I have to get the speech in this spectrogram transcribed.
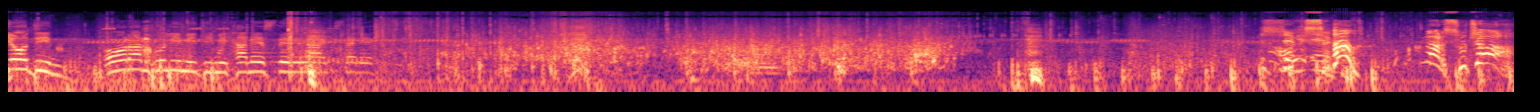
Berg. Idiodin. Oran bulimiti michanestin laksene. Narsucha!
